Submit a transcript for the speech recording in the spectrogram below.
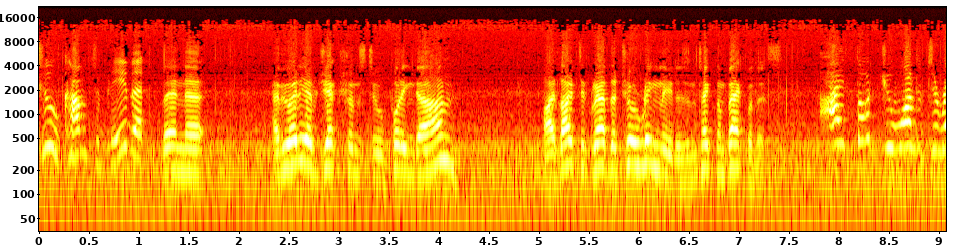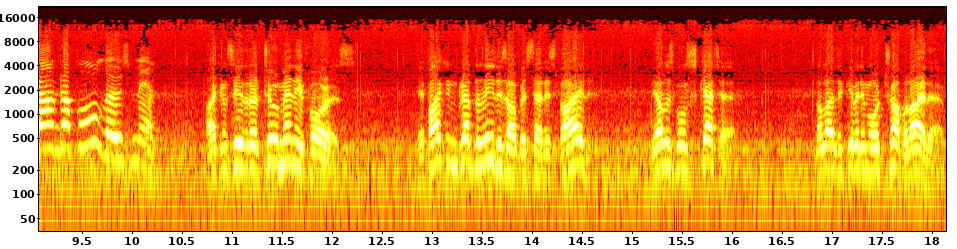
two comfortably, but Then, uh, have you any objections to putting down? I'd like to grab the two ringleaders and take them back with us. I thought you wanted to round up all those men. I can see there are too many for us. If I can grab the leaders, I'll be satisfied. The others will scatter. Not likely to give any more trouble either.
